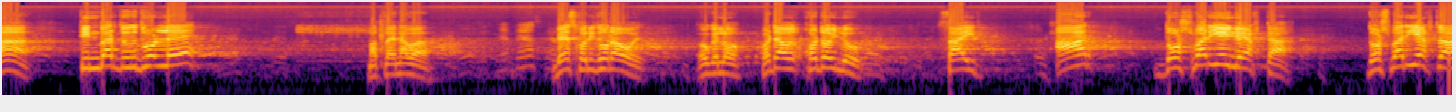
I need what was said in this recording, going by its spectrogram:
হ্যাঁ তিনবার দুরুদ পড়লে মাতলাই না বা বেশ করি ধরা হয়। ও গেল। কয়টা কয়টা হইল। সাইড আর দশ বারই হইল একটা। দশ বারই একটা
